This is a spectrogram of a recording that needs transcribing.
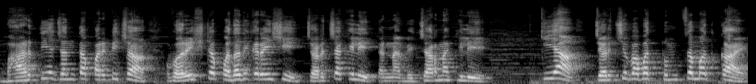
भारतीय जनता पार्टीच्या वरिष्ठ पदाधिकाऱ्यांशी चर्चा केली त्यांना विचारणा केली की या चर्चेबाबत तुमचं मत काय?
